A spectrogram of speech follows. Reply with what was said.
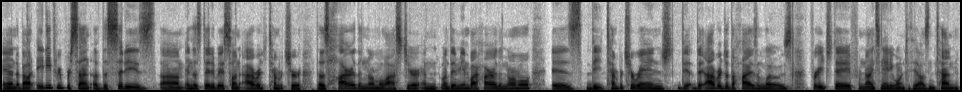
and about 83% of the cities um, in this database saw an average temperature that was higher than normal last year. And what they mean by higher than normal is the temperature range, the, the average of the highs and lows for each day from 1981 to 2010.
